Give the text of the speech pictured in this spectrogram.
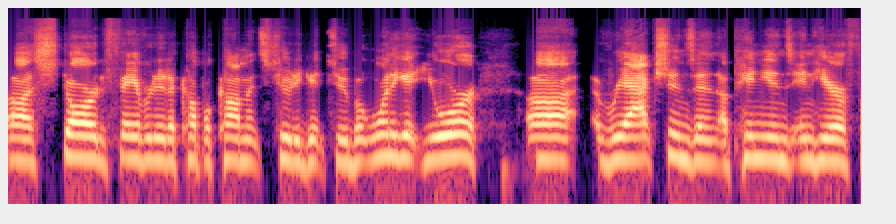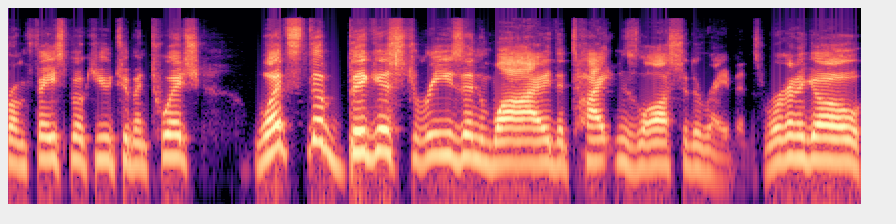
uh, starred, favorited a couple comments too to get to, but want to get your uh, reactions and opinions in here from Facebook, YouTube, and Twitch. What's the biggest reason why the Titans lost to the Ravens? We're going to go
